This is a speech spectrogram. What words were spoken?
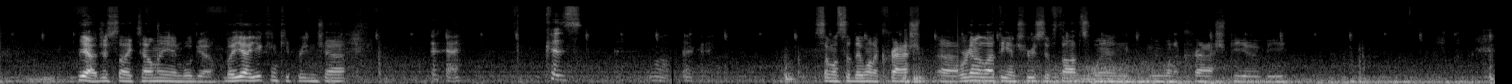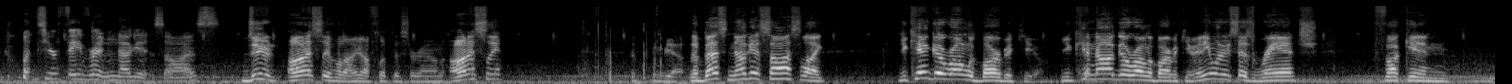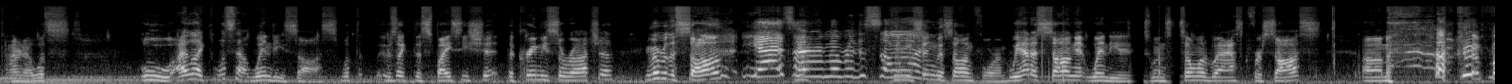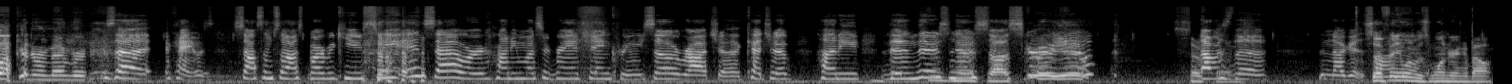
Yeah, just like tell me and we'll go. But yeah, you can keep reading chat. okay. Cause, well, okay. Someone said they want to crash. Uh, we're gonna let the intrusive thoughts win. We want to crash POV. What's your favorite nugget sauce? Dude, honestly, hold on, I gotta flip this around. Honestly, the, yeah, the best nugget sauce, like, you can't go wrong with barbecue. You cannot go wrong with barbecue. Anyone who says ranch, fucking, I don't know, what's, ooh, I like, what's that Wendy's sauce? What the, it was like the spicy shit, the creamy sriracha. You remember the song? Yes, I remember the song. Can you sing the song for him? We had a song at Wendy's when someone would ask for sauce. Um, I can't fucking remember. It was uh okay, it was Sauceum sauce, barbecue, sweet and sour, honey mustard ranching, creamy sriracha, ketchup, honey. Then there's no sauce. Screw you. So That was the the nugget. So if anyone was wondering about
